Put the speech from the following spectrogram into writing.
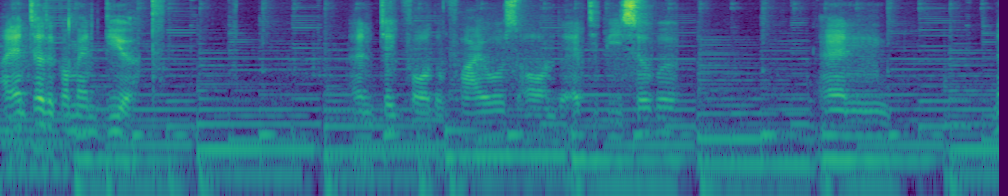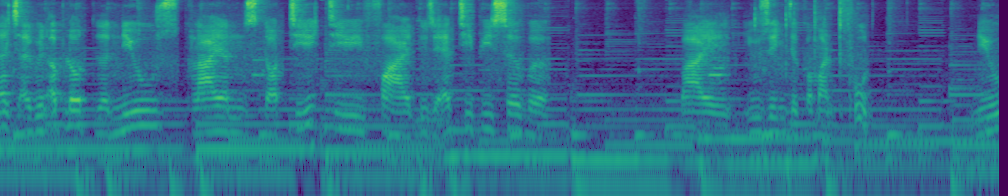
I enter the command gear and check for the files on the FTP server. And next I will upload the news clients.txt file to the FTP server by using the command put new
